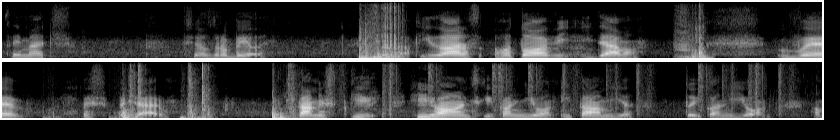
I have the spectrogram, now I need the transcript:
цей меч. Все, зробили. Так, і зараз готові йдемо в печеру. Там є такий гігантський каньйон, і там є той каньйон. Там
